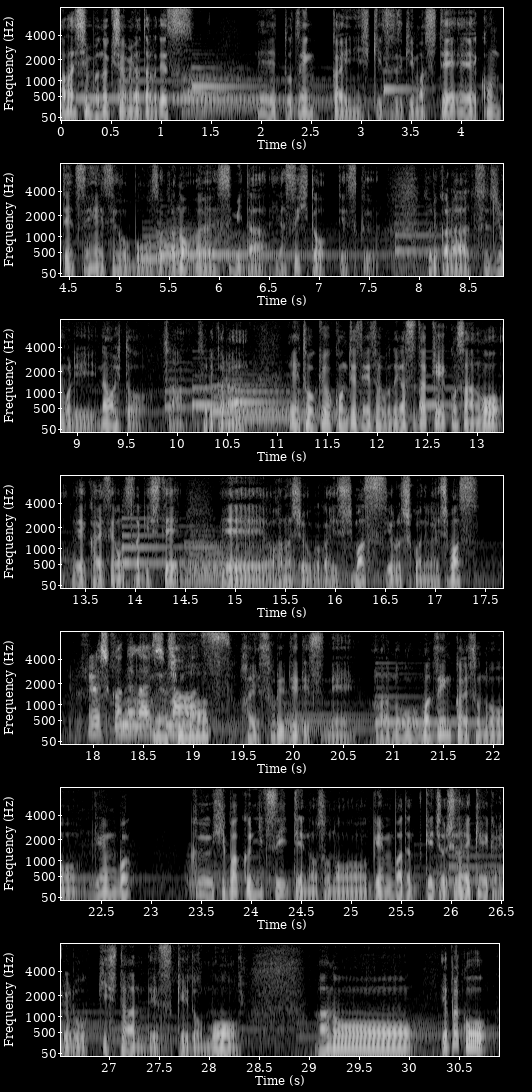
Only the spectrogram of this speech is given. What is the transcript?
朝日新聞の岸上渡です。えっ、と、前回に引き続きまして、えーコンテンツ編成本部大阪の、えー住田康人デスク、それから辻森直人さん、それから、えー東京コンテンツ編成本部の安田恵子さんを、えー回線をつなぎして、えーお話をお伺いします。よろしくお願いします。よろしくお願いしま。ますす。はい、それでですね、あの、まあ、前回その原爆、被爆についてのその現場で現地の取材経過いろいろお聞きしたんですけども、あのーやっぱりこ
